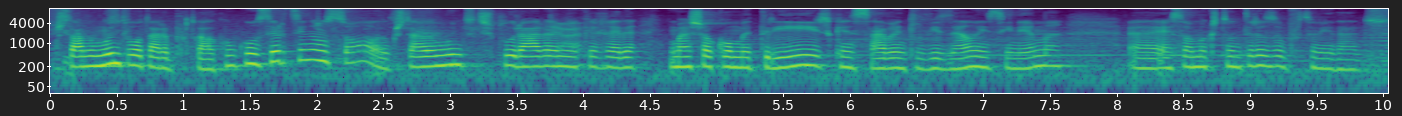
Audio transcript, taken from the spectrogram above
Gostava muito de voltar a Portugal com concertos e não só. Eu gostava muito de explorar a minha carreira mais só como atriz, quem sabe em televisão, em cinema. Ah, É só uma questão de ter as oportunidades.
